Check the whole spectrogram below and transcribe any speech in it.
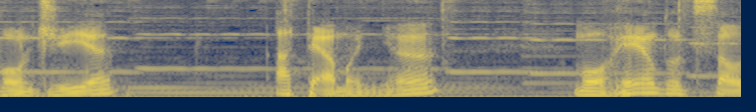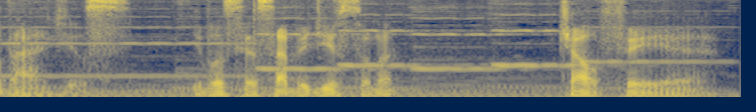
Bom dia, até amanhã, morrendo de saudades. E você sabe disso, né? Tchau, feia.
